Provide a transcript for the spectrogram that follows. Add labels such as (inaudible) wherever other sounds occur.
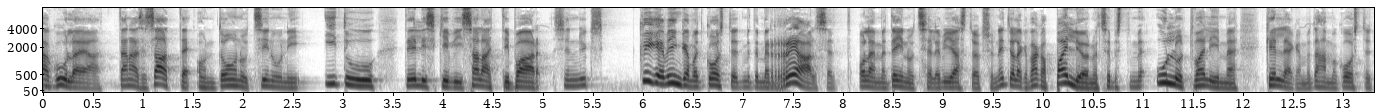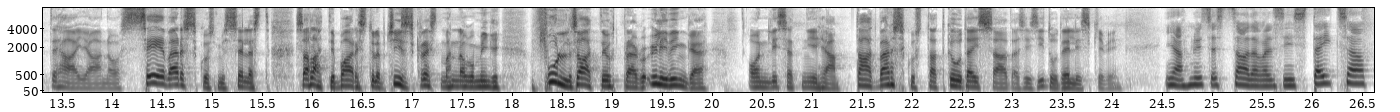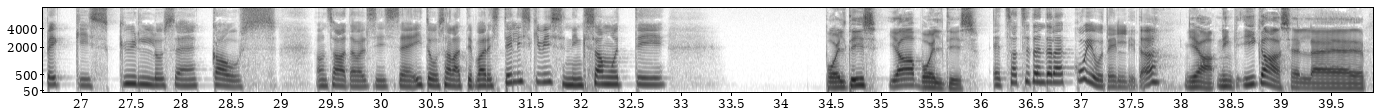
hea kuulaja, tänase saate on toonud sinuni Idu telliskivi salatibaar, see on üks kõige vingemaid koostööd, mida me reaalselt oleme teinud selle viie aasta jooksul, neid ei ole ka väga palju olnud, seepärast me hullult valime, kellega me tahame koostööd teha ja no see värskus, mis sellest salatibaarist tuleb, jesus christ, ma olen nagu mingi full saatejuht praegu, ülivinge. on lihtsalt nii hea, tahad värskust, tahad kõhu täis saada, siis Idu telliskivi. jah, nüüdsest saadaval siis täitsa pekkis külluse kauss on saadaval siis Idu salatibaaris Telliskivis ning samuti Boltis ja Woldis. et saad seda endale koju tellida. ja ning iga selle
